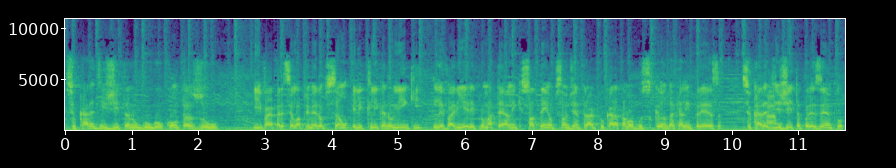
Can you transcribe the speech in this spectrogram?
Se o cara digita no Google Conta Azul, e vai aparecer lá a primeira opção, ele clica no link, levaria ele para uma tela em que só tem a opção de entrar, porque o cara estava buscando aquela empresa. Se o cara uhum. digita, por exemplo,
